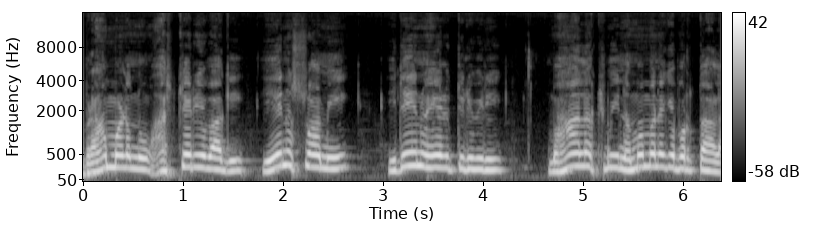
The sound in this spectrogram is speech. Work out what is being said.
ಬ್ರಾಹ್ಮಣನು ಆಶ್ಚರ್ಯವಾಗಿ, ಏನು ಸ್ವಾಮಿ, ಇದೇನು ಹೇಳುತ್ತಿರುವಿರಿ? ಮಹಾಲಕ್ಷ್ಮಿ ನಮ್ಮ ಮನೆಗೆ ಬರುತ್ತಾಳ,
